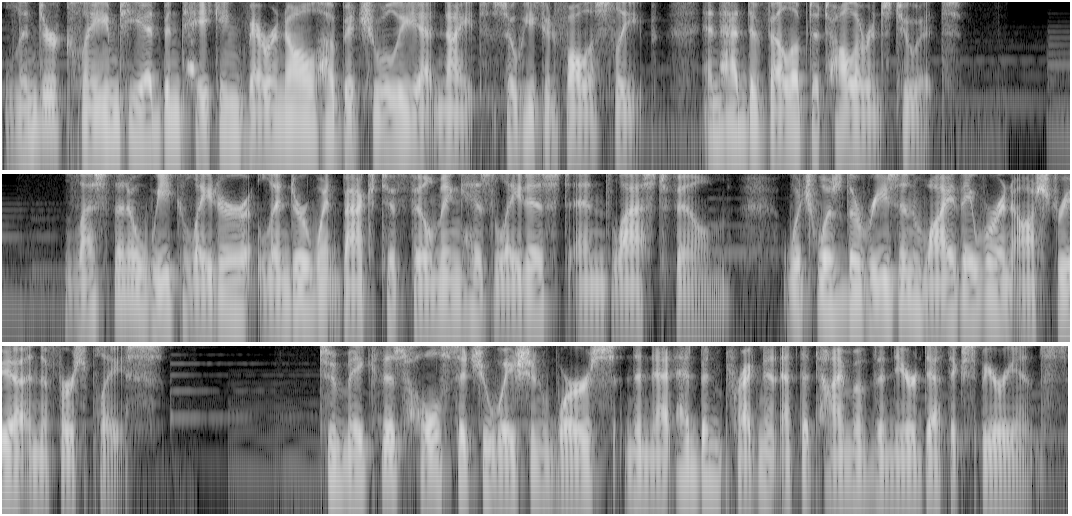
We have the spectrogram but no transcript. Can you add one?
Linder claimed he had been taking Veronal habitually at night so he could fall asleep, and had developed a tolerance to it. Less than a week later, Linder went back to filming his latest and last film, which was the reason why they were in Austria in the first place. To make this whole situation worse, Nanette had been pregnant at the time of the near death experience,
